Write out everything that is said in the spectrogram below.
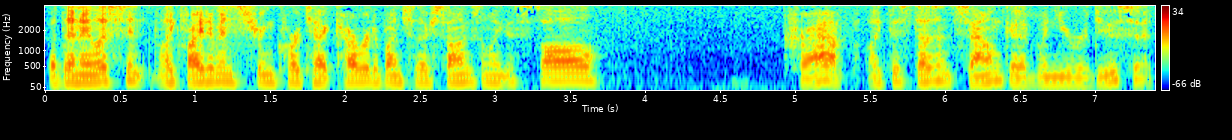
but then i listened like vitamin string quartet covered a bunch of their songs i'm like this is all crap like this doesn't sound good when you reduce it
